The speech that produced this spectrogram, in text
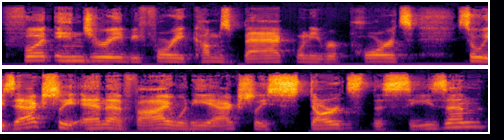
foot injury before he comes back when he reports. So he's actually NFI when he actually starts the season.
